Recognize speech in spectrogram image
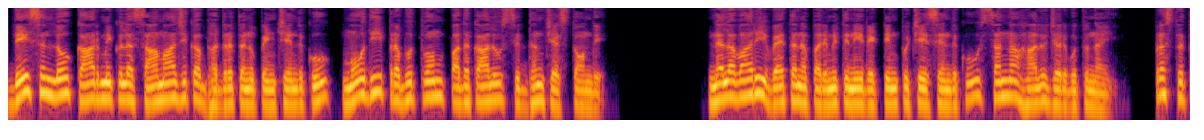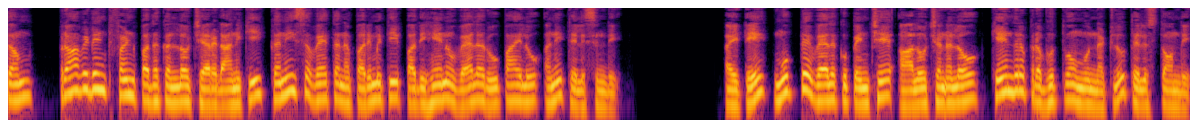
దేశంలో కార్మికుల సామాజిక భద్రతను పెంచేందుకు మోదీ ప్రభుత్వం పథకాలు సిద్ధం చేస్తోంది. నెలవారీ వేతన పరిమితిని రెట్టింపు చేసేందుకు సన్నాహాలు జరుగుతున్నాయి. ప్రస్తుతం ప్రావిడెంట్ ఫండ్ పథకంలో చేరడానికి కనీస వేతన పరిమితి పదిహేను వేల రూపాయలు అని తెలిసింది. అయితే ముప్పై వేలకు పెంచే ఆలోచనలో కేంద్ర ప్రభుత్వం ఉన్నట్లు తెలుస్తోంది.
